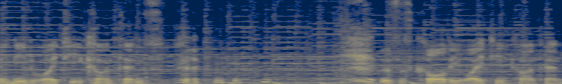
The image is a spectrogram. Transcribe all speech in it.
I need YT content. this is quality YT content.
